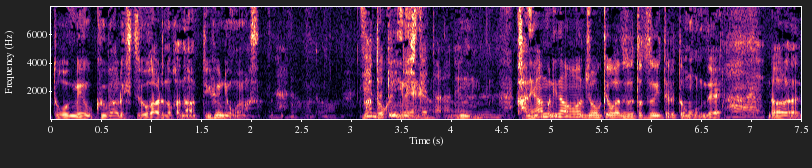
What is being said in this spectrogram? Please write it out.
ところ、目を配る必要があるのかなというふうに思います。なるほどまあ、特にね、ね。うん、金余りの状況がずっと続いてると思うんで、はい、だから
